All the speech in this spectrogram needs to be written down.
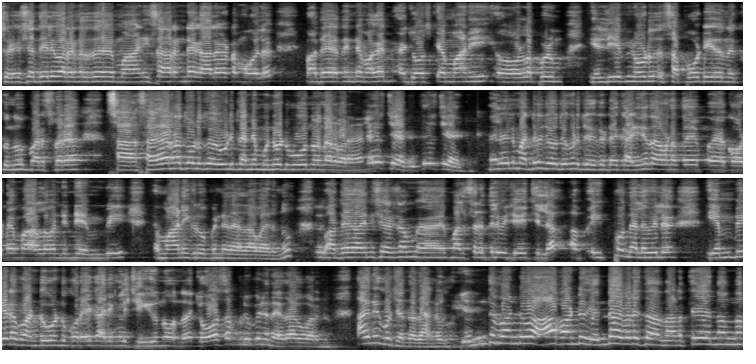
സുരേഷ് ചന്ദേൽ പറയുന്നത് മാണി സാറിന്റെ കാലഘട്ടം മുതൽ അദ്ദേഹത്തിന്റെ മകൻ ജോസ് കെ മാണി ഉള്ളപ്പോഴും എൽ ഡി എഫിനോട് സപ്പോർട്ട് ചെയ്ത് നിൽക്കുന്നു. പരസ്പര സഹകരണത്തോട് കൂടി തന്നെ മുന്നോട്ട് പോകുന്നു എന്നാണ് പറയുന്നത് തീർച്ചയായിട്ടും തീർച്ചയായിട്ടും. നിലവിൽ മറ്റൊരു ചോദ്യം കൂടി ചോദിക്കട്ടെ. കഴിഞ്ഞ തവണത്തെ കോട്ടയം പാർലമെന്റിന്റെ എം പി മാണി ഗ്രൂപ്പിന്റെ നേതാവായിരുന്നു. അപ്പൊ അദ്ദേഹം അതിനുശേഷം മത്സരത്തിൽ വിജയിച്ചില്ല. അപ്പൊ ഇപ്പൊ നിലവിൽ എം പിയുടെ ഫണ്ട് കൊണ്ട് കുറെ കാര്യങ്ങൾ ചെയ്യുന്നു എന്ന് ജോസഫ് ഗ്രൂപ്പിന്റെ നേതാവ് പറഞ്ഞു. അതിനെക്കുറിച്ച് എന്താ താങ്കൾ എന്ത് ഫണ്ടോ? ആ ഫണ്ട് എന്താ ഇവിടെ നടത്തിയെന്നൊന്ന്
